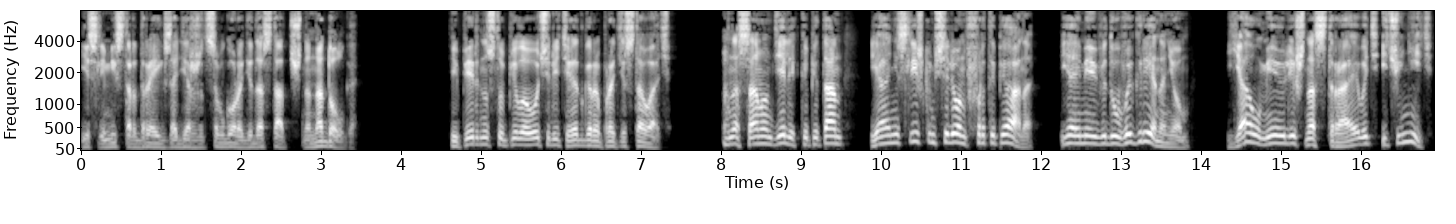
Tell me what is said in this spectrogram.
если мистер Дрейк задержится в городе достаточно надолго. Теперь наступила очередь Эдгара протестовать. «На самом деле, капитан, я не слишком силен в фортепиано. Я имею в виду в игре на нем. Я умею лишь настраивать и чинить».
